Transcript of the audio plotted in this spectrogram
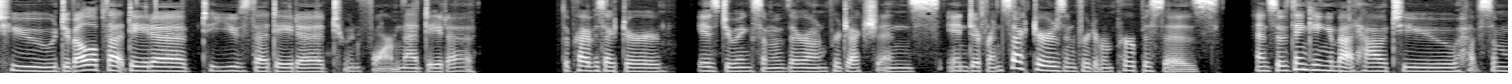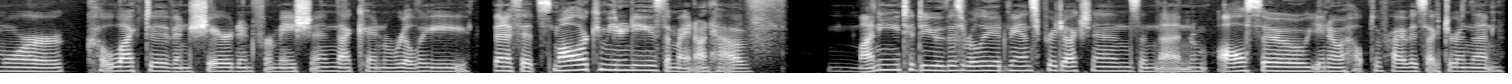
to develop that data, to use that data, to inform that data. The private sector is doing some of their own projections in different sectors and for different purposes. And so, thinking about how to have some more collective and shared information that can really benefit smaller communities that might not have money to do this really advanced projections, and then also, you know, help the private sector, and then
